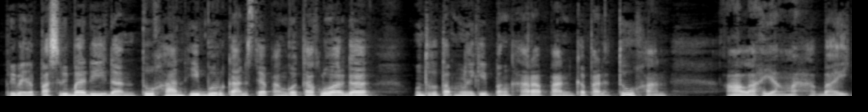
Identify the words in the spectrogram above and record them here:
pribadi lepas pribadi dan Tuhan hiburkan setiap anggota keluarga untuk tetap memiliki pengharapan kepada Tuhan, Allah yang Maha Baik.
